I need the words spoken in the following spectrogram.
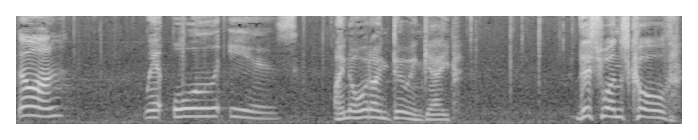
Go on. We're all ears. I know what I'm doing, Gabe. This one's called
